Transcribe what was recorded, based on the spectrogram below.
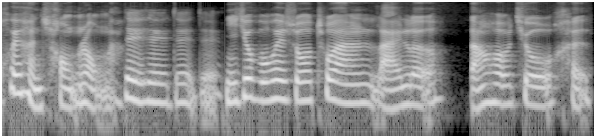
会很从容啊，对对对对，你就不会说突然来了，然后就很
